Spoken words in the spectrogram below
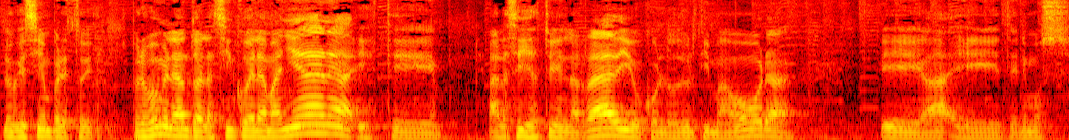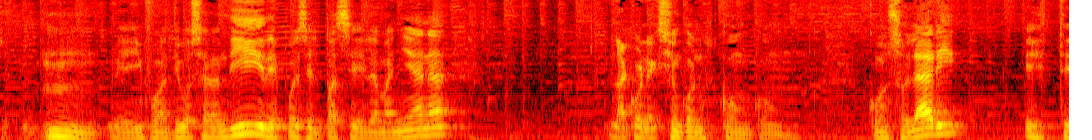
lo, que siempre estoy. Pero después me levanto a las 5 de la mañana, este, a las 6 ya estoy en la radio con lo de última hora. Eh, ah, eh, tenemos eh, informativo Sarandí, después el pase de la mañana, la conexión con, con, Solari. Este,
